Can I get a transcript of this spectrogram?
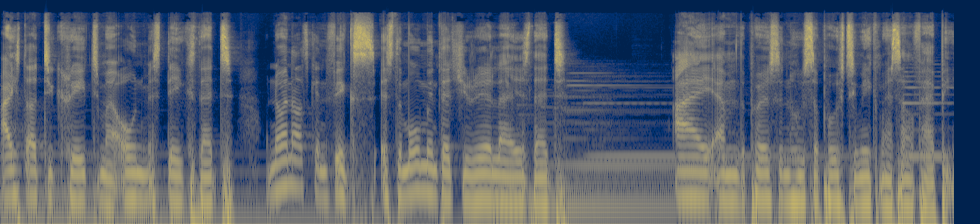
I start to create my own mistakes that no one else can fix, it's the moment that you realize that I am the person who's supposed to make myself happy.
